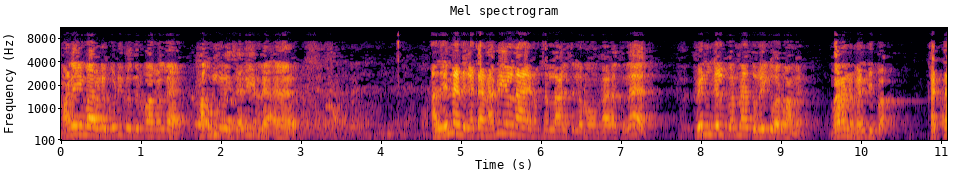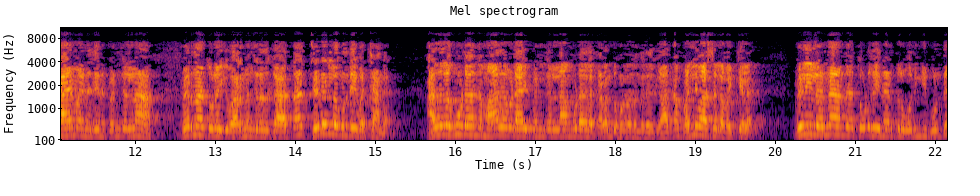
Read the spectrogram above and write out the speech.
மனைவிமார்களை கூட்டிட்டு வந்திருப்பாங்கல்ல அவங்களுக்கு சரியில்லை. அஹ். அது என்னன்னு கேட்டா நபிகள் நாயகம் ஸல்லல்லாஹு செல்லம் காலத்துல பெண்கள் பெருநா தொலைக்கு வருவாங்க. வரணும் கண்டிப்பா. கட்டாயமா என்ன செய்யணும் பெண்கள்லாம் பெருநா துளைக்கு வரணுங்கிறதுக்காக தான் திடல்ல கொண்டே வச்சாங்க. அதுல கூட அந்த மாதவிடாய் பெண்கள்லாம் கூட அதுல கலந்து கொள்ளணுங்கிறதுக்காக தான் பள்ளிவாசல்ல வைக்கல. வெளியில இருந்தா அந்த தொழுகை நேரத்தில் ஒதுங்கி கொண்டு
